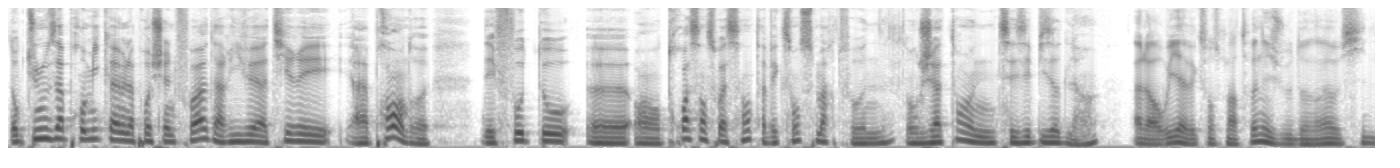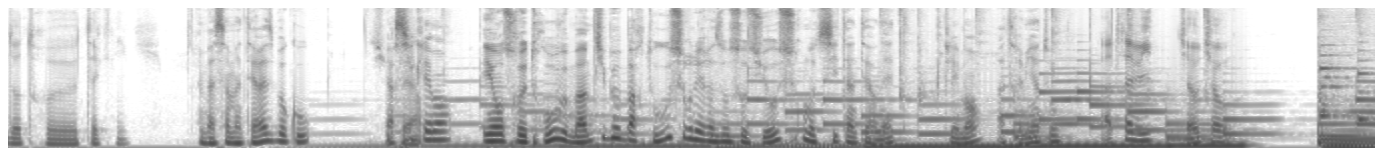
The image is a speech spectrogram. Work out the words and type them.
Donc tu nous as promis quand même la prochaine fois d'arriver à tirer, à prendre des photos euh, en 360 avec son smartphone. Donc j'attends un de ces épisodes-là. hein. Alors oui, avec son smartphone, et je vous donnerai aussi d'autres euh, techniques. Eh ben, ça m'intéresse beaucoup. Merci. Clément. Et on se retrouve bah, un petit peu partout sur les réseaux sociaux, sur notre site internet. Clément, à très bientôt. À très vite. Ciao, ciao. Bye.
